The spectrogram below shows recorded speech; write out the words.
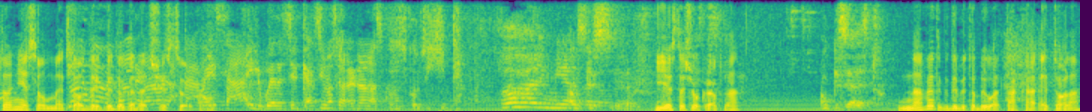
To nie są metody, by dogadać się z córką. Y no Jesteś okropna. Nawet gdyby to była taka Etola,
